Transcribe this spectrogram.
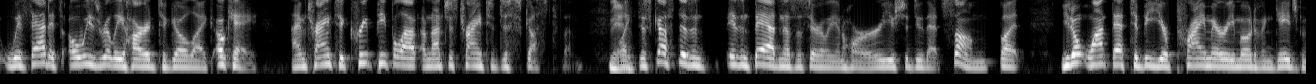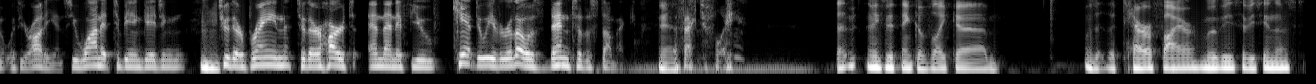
with that, it's always really hard to go like, okay, I'm trying to creep people out. I'm not just trying to disgust them. Yeah. Like disgust isn't isn't bad necessarily in horror. You should do that some, but you don't want that to be your primary mode of engagement with your audience. You want it to be engaging mm-hmm. to their brain, to their heart, and then if you can't do either of those, then to the stomach, yeah. effectively. That makes me think of like, uh, was it the Terrifier movies? Have you seen those?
